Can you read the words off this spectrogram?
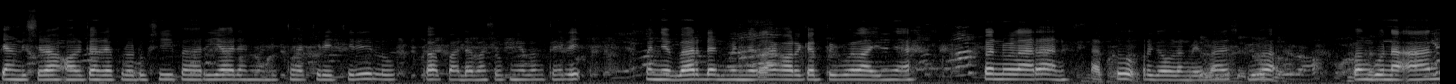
yang diserang organ reproduksi pria dan wanita ciri-ciri luka pada masuknya bakteri menyebar dan menyerang organ tubuh lainnya penularan 1. pergaulan bebas 2. penggunaan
